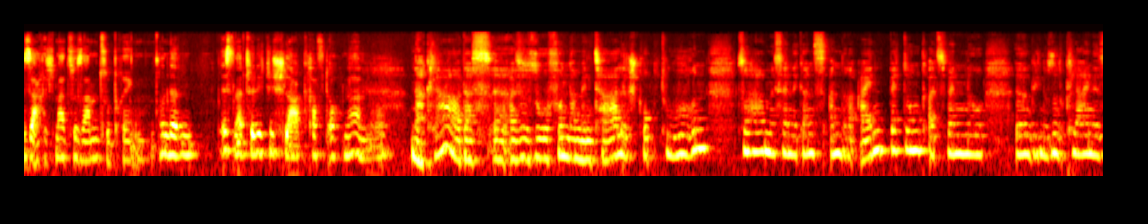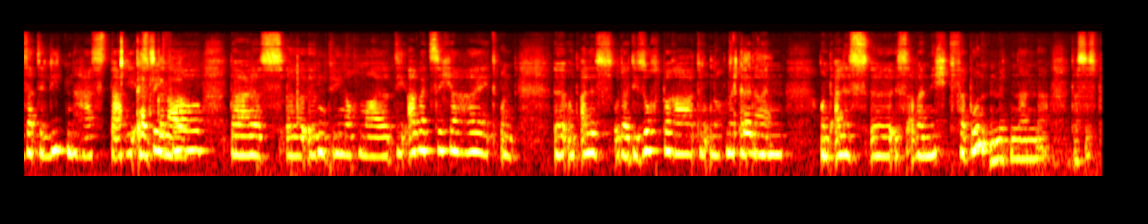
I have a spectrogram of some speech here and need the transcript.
sag ich mal, zusammenzubringen. Und dann ist natürlich die Schlagkraft auch nah. Ne? Na klar, das, äh, also so fundamentale Strukturen zu haben, ist ja eine ganz andere Einbettung, als wenn du irgendwie nur so kleine Satelliten hast, da die ganz SBV, genau. da das äh, irgendwie nochmal die Arbeitssicherheit und, äh, und alles oder die Suchtberatung noch mit genau. drin. Und alles ist aber nicht verbunden miteinander. Das ist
